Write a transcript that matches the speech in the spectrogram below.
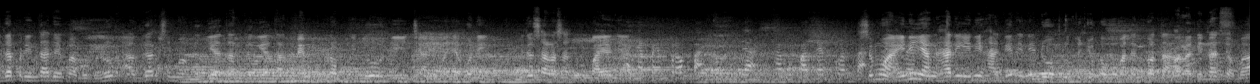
ada perintah dari Pak Gubernur agar semua kegiatan-kegiatan Pemprov itu dicari banyak kuning. Itu salah satu upayanya. Hanya Pemprov Pak, tidak kabupaten kota. Semua ini yang hari ini hadir ini 27 kabupaten kota. Kalau kita coba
